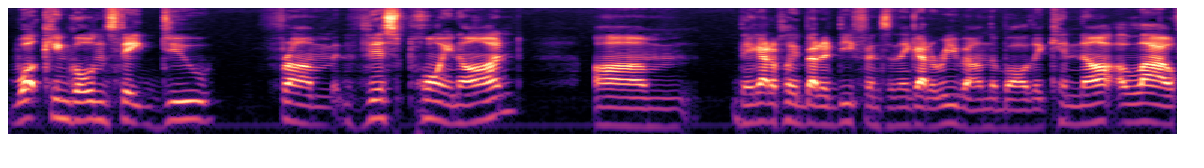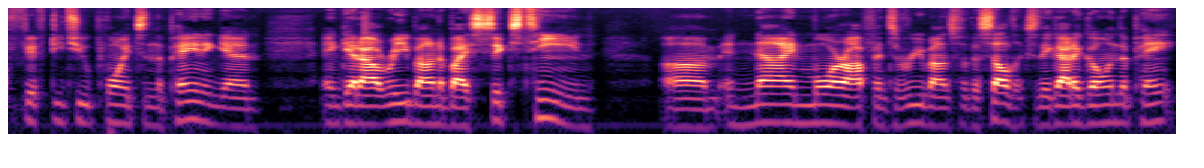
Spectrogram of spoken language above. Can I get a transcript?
What can Golden State do from this point on? Um, they got to play better defense and they got to rebound the ball. They cannot allow 52 points in the paint again. and get out rebounded by 16 um, and nine more offensive rebounds for the Celtics. They got to go in the paint.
